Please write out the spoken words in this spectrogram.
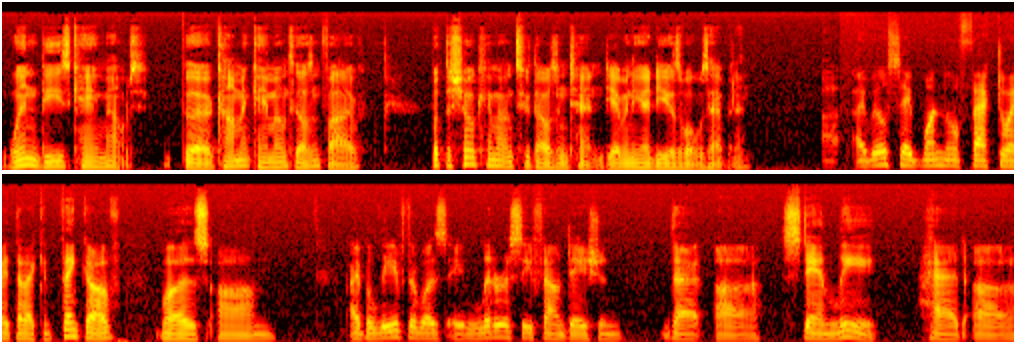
when these came out. The comic came out in 2005, but the show came out in 2010. Do you have any ideas of what was happening? Uh, I will say one little factoid that I can think of was um, I believe there was a literacy foundation that uh, Stan Lee had uh,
